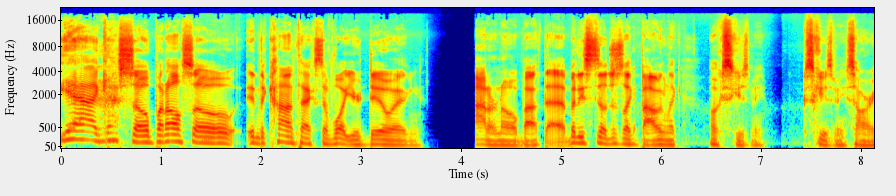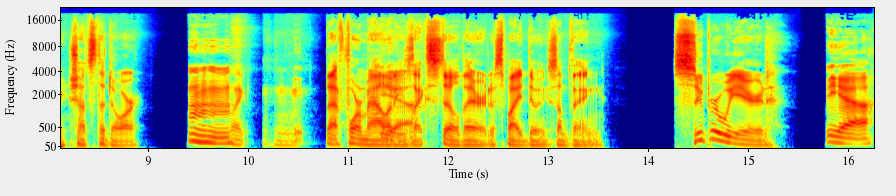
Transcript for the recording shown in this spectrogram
Yeah, I guess so, but also in the context of what you're doing, I don't know about that. But he's still just like bowing, like, "Oh, excuse me, excuse me, sorry." Shuts the door. Mm-hmm. Like mhm. that formality is like still there despite doing something super weird. yeah,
